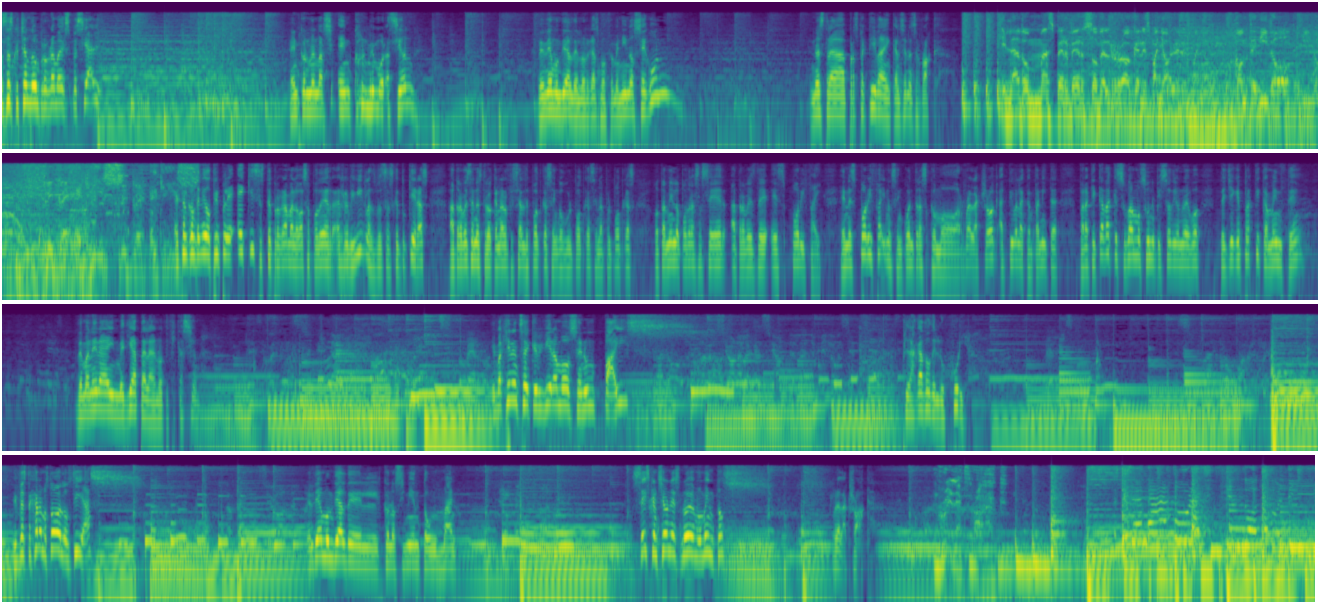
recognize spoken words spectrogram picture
Estás escuchando un programa especial en, en conmemoración del Día Mundial del Orgasmo Femenino, según nuestra perspectiva en canciones de rock. El lado más perverso del rock en español. Contenido. Triple X. Triple X. Es el contenido triple X. Este programa lo vas a poder revivir las veces que tú quieras a través de nuestro canal oficial de podcast en Google Podcast, en Apple Podcast o también lo podrás hacer a través de Spotify. En Spotify nos encuentras como Relax Rock. Activa la campanita para que cada que subamos un episodio nuevo te llegue prácticamente de manera inmediata la notificación. Imagínense que viviéramos en un país plagado de lujuria. Y festejáramos todos los días el Día Mundial del Conocimiento Humano. Seis canciones, nueve momentos. Relax Rock. Relax Rock. Después de andar por ahí sintiendo todo el día,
